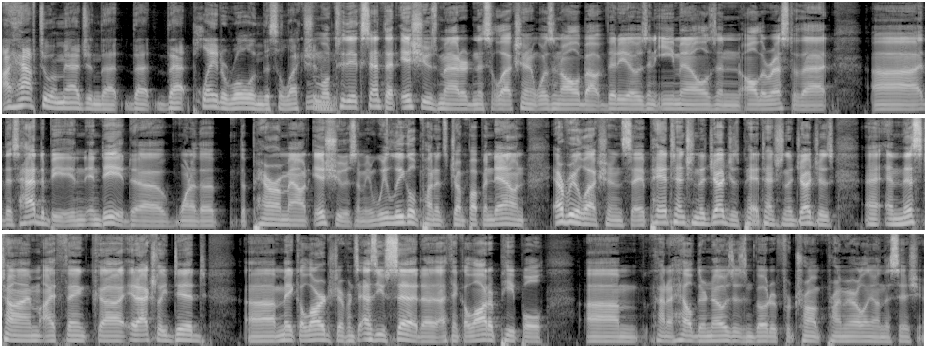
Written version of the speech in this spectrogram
I have to imagine that that that played a role in this election. Well, to the extent that issues mattered in this election, it wasn't all about videos and emails and all the rest of that. Uh, this had to be, in, indeed, uh, one of the the paramount issues. I mean, we legal pundits jump up and down every election and say, pay attention to judges, pay attention to judges. And, this time, I think uh, it actually did uh, make a large difference. As you said, uh, I think a lot of people um, kind of held their noses and voted for Trump primarily on this issue.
